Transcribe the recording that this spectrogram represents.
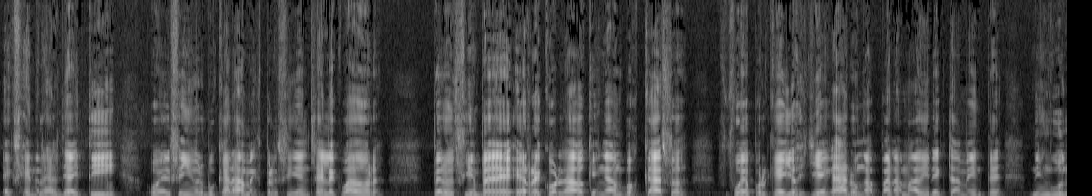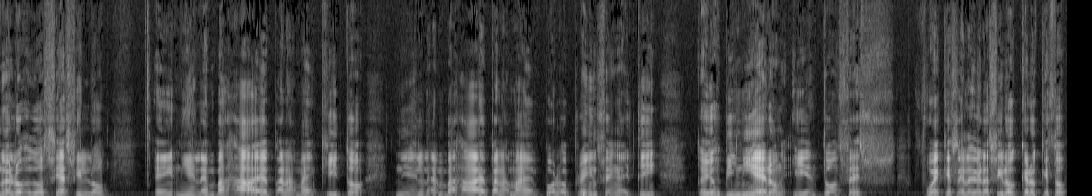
ex general de Haití, o el señor Bucarama, expresidente del Ecuador, pero siempre he recordado que en ambos casos fue porque ellos llegaron a Panamá directamente, ninguno de los dos se asiló ni en la Embajada de Panamá en Quito, ni en la Embajada de Panamá en Port-au-Prince, en Haití. Ellos vinieron y entonces fue que se les dio el asilo. Creo que eso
